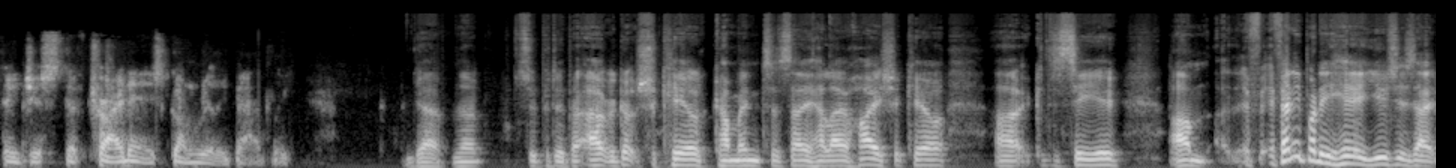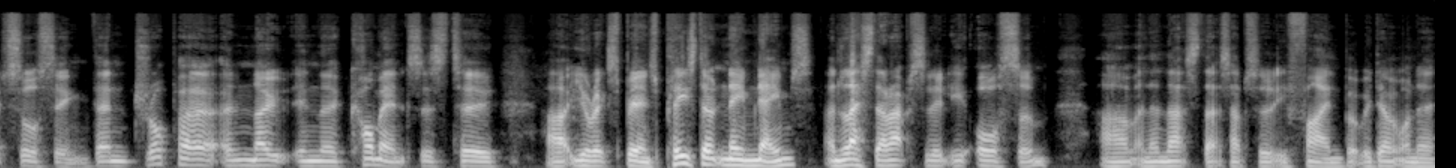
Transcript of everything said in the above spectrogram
they just they've tried it. And it's gone really badly. Yeah, no, super duper. Uh, we've got Shakil coming to say hello. Hi, Shakil. Uh, good to see you. Um, if, if anybody here uses outsourcing, then drop a, a note in the comments as to uh, your experience. Please don't name names unless they're absolutely awesome, um, and then that's that's absolutely fine. But we don't want to,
